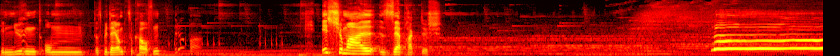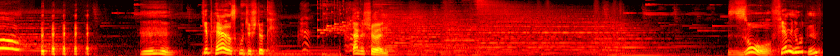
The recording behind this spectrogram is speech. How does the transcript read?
genügend, um das Medaillon zu kaufen. Ist schon mal sehr praktisch. Gib her das gute Stück. Dankeschön. So, 4 Minuten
